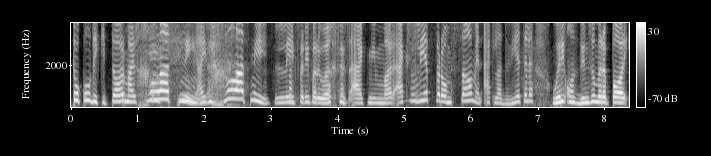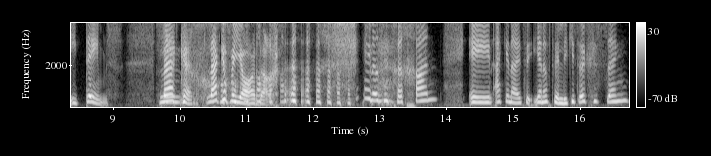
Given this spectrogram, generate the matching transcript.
tokkel die kitaar maar hy's glad nie. Hy's glad nie lief vir die verhoog soos ek nie, maar ek sleep vir hom saam en ek laat weet hulle, hoorie ons doen sommer 'n paar items. Lekker, en, lekker verjaardag. en ons het gegaan en ek en hy het so een of twee liedjies ook gesing.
